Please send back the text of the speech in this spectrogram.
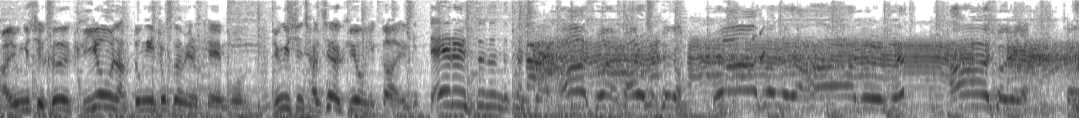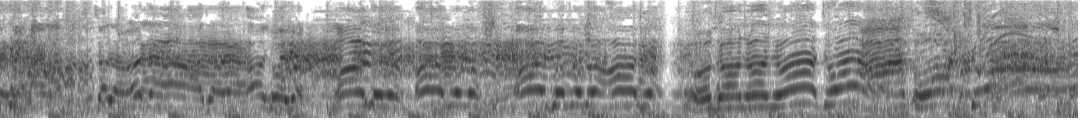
아 윤기 씨 그 귀여운 악동이 조금 이렇게 뭐 윤기 씨 자체가 귀여우니까 이렇게 때를 쓰는 듯한 그런- 아 좋아요. 바로 그 표정. 와 좋아 좋아 하나 둘셋아 좋아 좋아 좋아 자자 자자 아 좋아 좋아 아 좋아 좋아 아 좋아 좋아 아 좋아 좋아 좋아 아 좋아 어 좋아 좋아 좋아 좋아 아 좋아. 좋아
